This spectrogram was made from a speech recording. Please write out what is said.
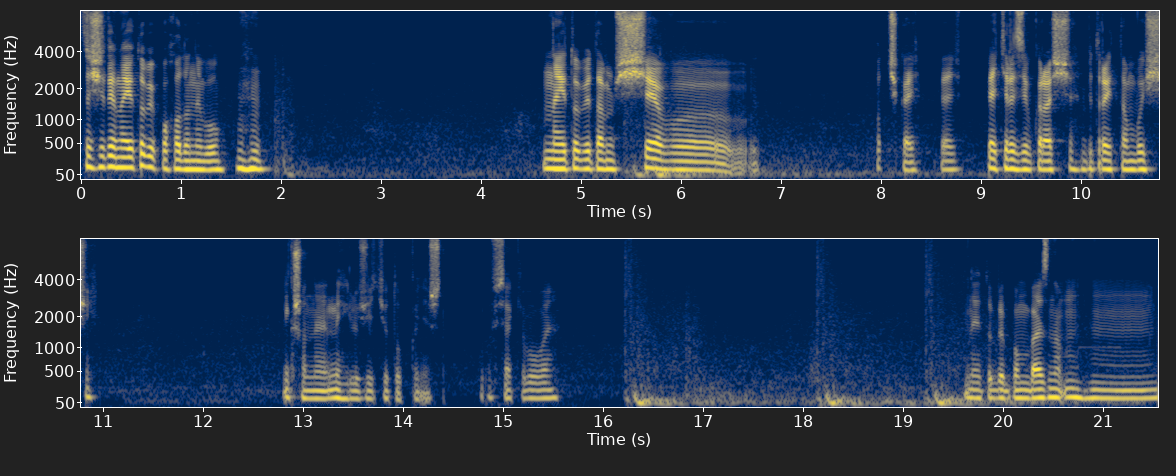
це ще ти на Ютубі, походу, не був. На Ютубі там ще в. Почекай, 5, 5 разів краще, бітрейт там вищий. Якщо не, не глючить Ютуб, звісно. Бо всяке буває. На Ютубі бомбезно. Угу.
